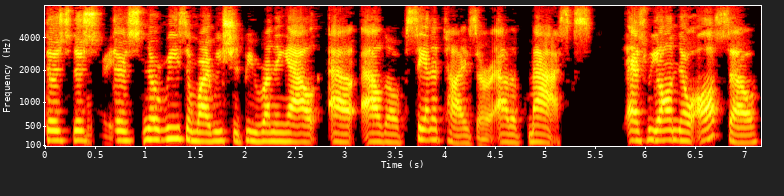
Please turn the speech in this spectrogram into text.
There's there's right. there's no reason why we should be running out, out out of sanitizer, out of masks. As we all know, also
